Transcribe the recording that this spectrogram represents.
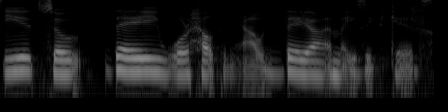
see it, so they were helping me out. They are amazing kids.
